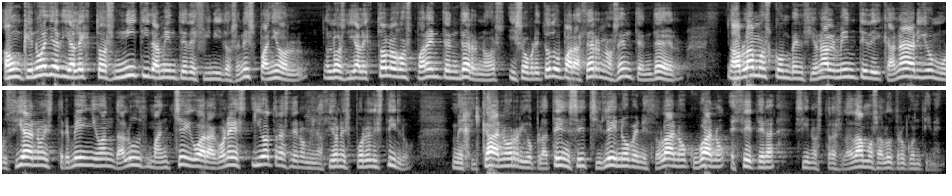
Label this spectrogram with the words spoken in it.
Aunque no haya dialectos nítidamente definidos en español, los dialectólogos para entendernos y sobre todo para hacernos entender, hablamos convencionalmente de canario, murciano, extremeño, andaluz, manchego, aragonés y otras denominaciones por el estilo, mexicano, rioplatense, chileno, venezolano, cubano, etcétera, si nos trasladamos al otro continente.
